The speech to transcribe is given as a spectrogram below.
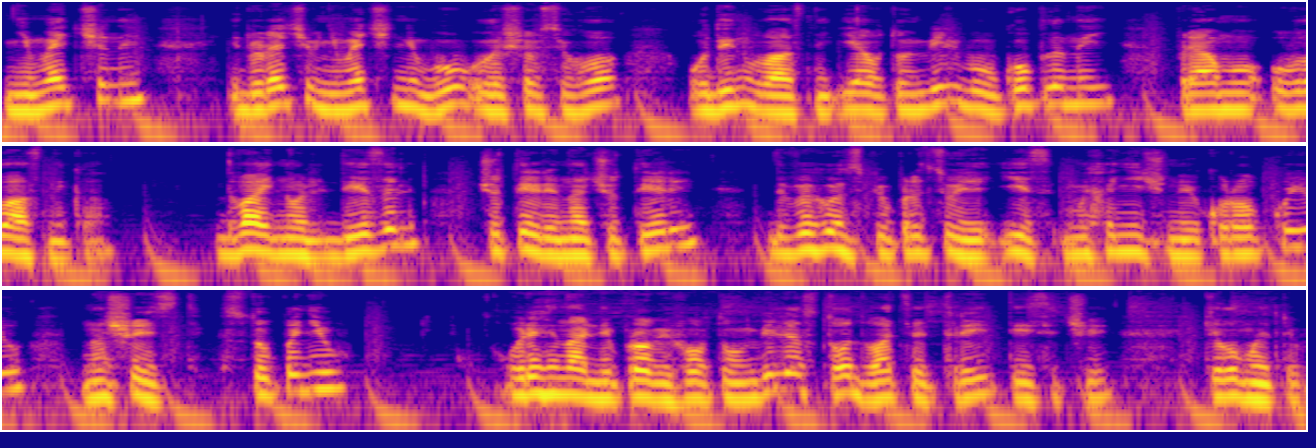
Німеччини. І, до речі, в Німеччині був лише всього один власник, і автомобіль був куплений прямо у власника. 2.0 дизель 4х4. Двигун співпрацює із механічною коробкою на 6 ступенів. Оригінальний пробіг автомобіля 123 тисячі кілометрів.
